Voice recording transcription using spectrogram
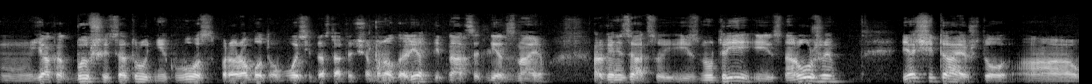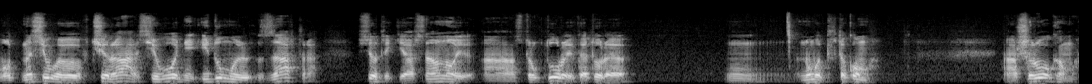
я как бывший сотрудник ВОЗ, проработал в ВОЗе достаточно много лет, 15 лет знаю организацию изнутри и снаружи. Я считаю, что э, вот на сего, вчера, сегодня и думаю завтра все-таки основной э, структурой, которая э, ну вот в таком широком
